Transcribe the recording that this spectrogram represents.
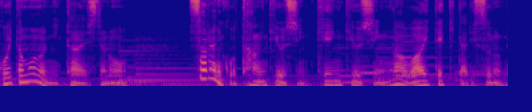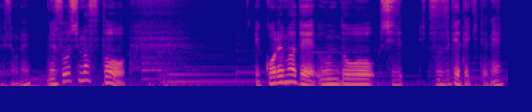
こういったものに対してのさらにこう探求心研究心が湧いてきたりするんですよね。でそうしますとこれまで運動をし続けてきてね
